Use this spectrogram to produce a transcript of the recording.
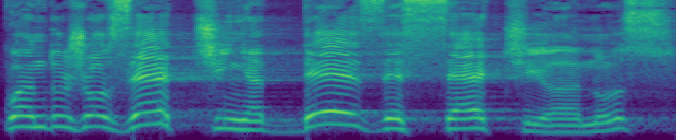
Quando José tinha 17 anos,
